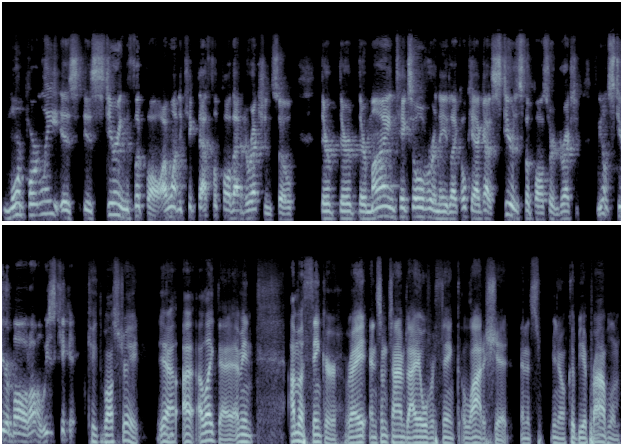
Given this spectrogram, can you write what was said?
more importantly is is steering the football. I want to kick that football that direction. So their their their mind takes over and they like, okay, I got to steer this football a certain direction. We don't steer a ball at all. We just kick it. Kick the ball straight. Yeah, mm-hmm. I, I like that. I mean, I'm a thinker, right? And sometimes I overthink a lot of shit, and it's you know could be a problem.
